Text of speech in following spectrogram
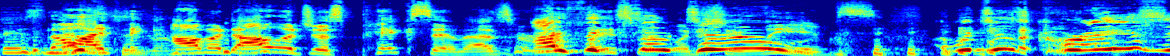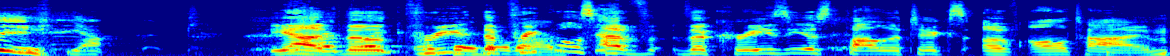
was No, I think nepotism. Amidala just picks him as her I replacement think so when too. she leaves. which is crazy. Yep. Yeah, I'd the like- pre okay, the hold on. prequels have the craziest politics of all time.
